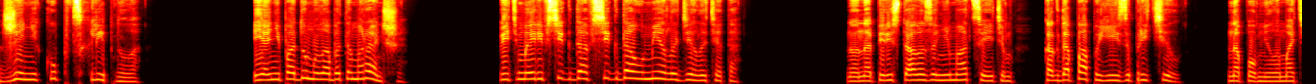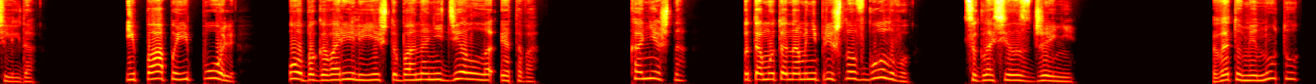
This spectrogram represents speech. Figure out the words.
Дженни Куб всхлипнула. Я не подумала об этом раньше. Ведь Мэри всегда-всегда умела делать это. Но она перестала заниматься этим, когда папа ей запретил, напомнила Матильда. И папа, и Поль оба говорили ей, чтобы она не делала этого. Конечно, потому-то нам не пришло в голову, согласилась Дженни. В эту минуту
